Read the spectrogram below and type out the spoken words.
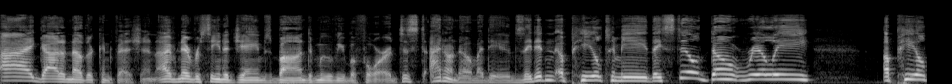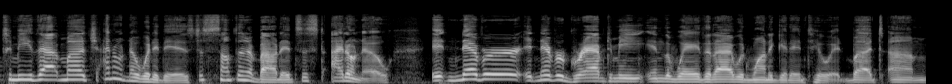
I got another confession. I've never seen a James Bond movie before. Just, I don't know, my dudes. They didn't appeal to me. They still don't really appeal to me that much. I don't know what it is. Just something about it. It's just, I don't know. It never, it never grabbed me in the way that I would want to get into it. But, um,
